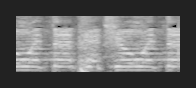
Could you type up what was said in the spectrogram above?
with the hit you with the.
